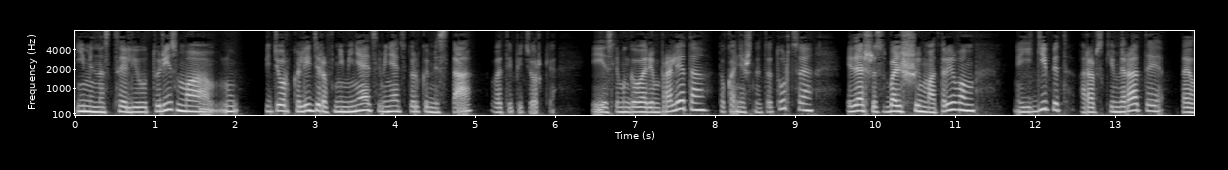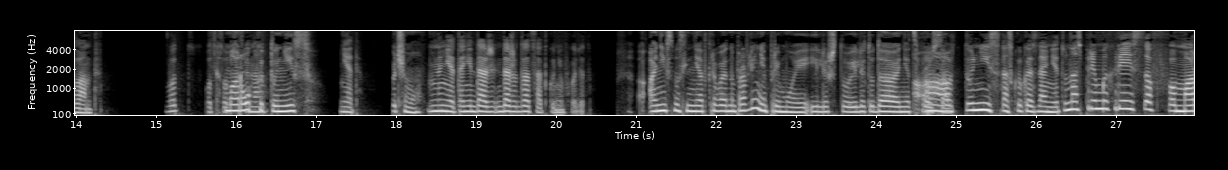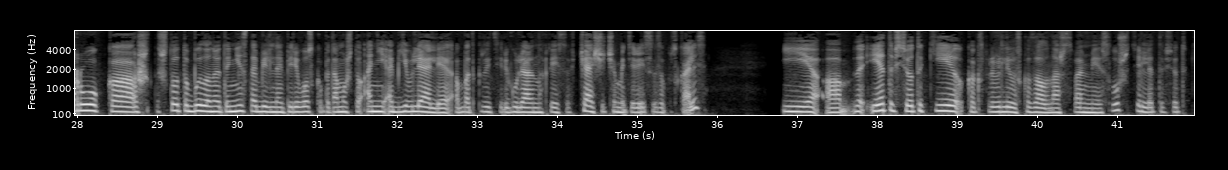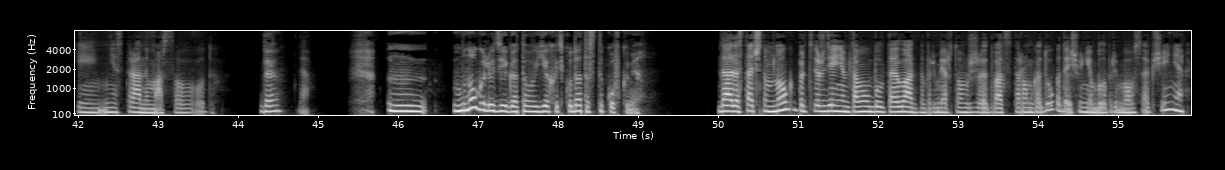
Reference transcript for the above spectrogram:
именно с целью туризма, ну, пятерка лидеров не меняется, меняются только места в этой пятерке. И если мы говорим про лето, то, конечно, это Турция. И дальше с большим отрывом Египет, Арабские Эмираты, Таиланд. Вот, вот Марокко, Тунис. Нет. Почему? Ну нет, они даже, даже в двадцатку не входят. Они, в смысле, не открывают направление прямое или что? Или туда нет спроса? А, Тунис, насколько я знаю, нет. У нас прямых рейсов. Марокко что-то было, но это нестабильная перевозка, потому что они объявляли об открытии регулярных рейсов чаще, чем эти рейсы запускались. И, а, и это все-таки, как справедливо сказал наш с вами слушатель, это все-таки не страны массового отдыха. Да? Да. Много людей готовы ехать куда-то стыковками? Да, достаточно много. Подтверждением тому был Таиланд, например, в том же 22 году, когда еще не было прямого сообщения.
